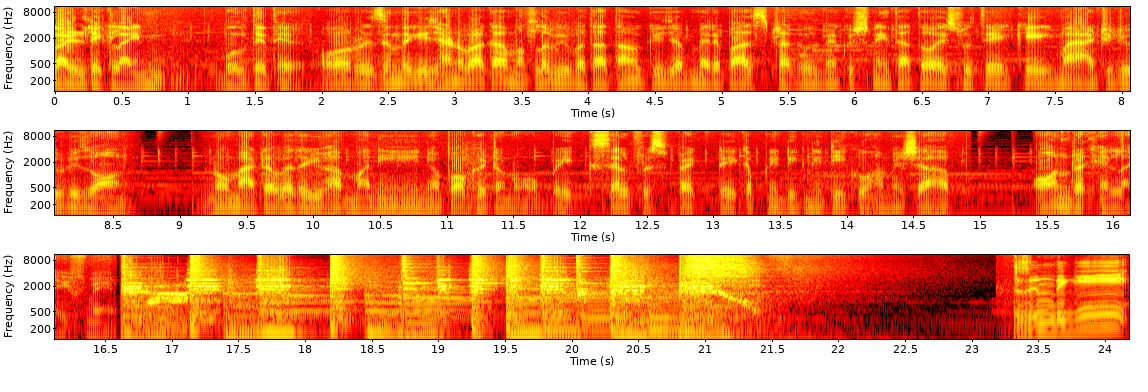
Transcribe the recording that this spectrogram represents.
कल्ट एक लाइन बोलते थे। और ज़िंदगी झंडवा का मतलब भी बताता हूँ कि जब मेरे पास स्ट्रगल में कुछ नहीं था तो ऐसे थे कि my attitude is on no matter whether you have money in your pocket और नो एक सेल्फ रिस्पेक्ट एक अपनी डिग्निटी को हमेशा आप ऑन रखें लाइफ में। ज़िंदगी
